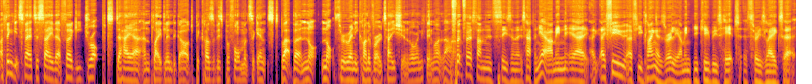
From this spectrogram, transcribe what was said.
I think it's fair to say that Fergie dropped De Gea and played Lindegaard because of his performance against Blackburn, not not through any kind of rotation or anything like that. First time this season that it's happened. Yeah, I mean uh, a, a few a few clangers really. I mean Yakubu's hit through his legs. Uh,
